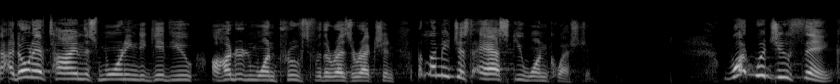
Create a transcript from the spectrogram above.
Now, I don't have time this morning to give you 101 proofs for the resurrection, but let me just ask you one question. What would you think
